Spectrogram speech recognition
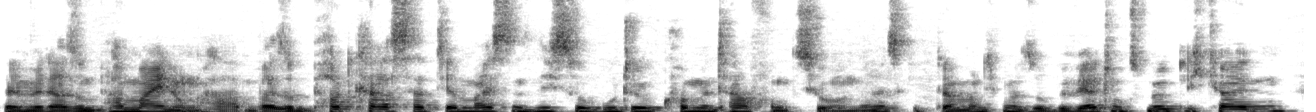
Wenn wir da so ein paar Meinungen haben, weil so ein Podcast hat ja meistens nicht so gute Kommentarfunktionen. Ne? Es gibt da manchmal so Bewertungsmöglichkeiten,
